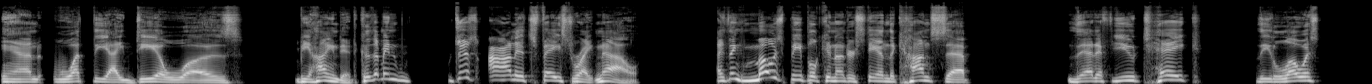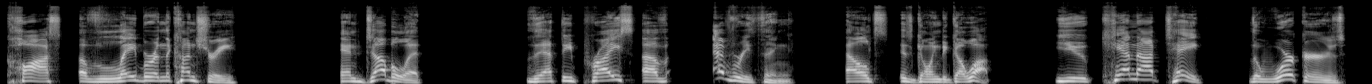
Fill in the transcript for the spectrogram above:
and what the idea was behind it. Because, I mean, just on its face right now, I think most people can understand the concept that if you take the lowest cost of labor in the country and double it, that the price of everything else is going to go up. You cannot take the workers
